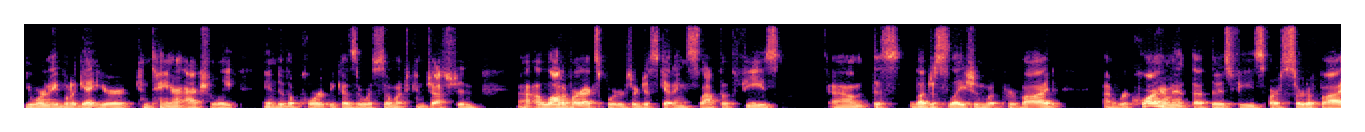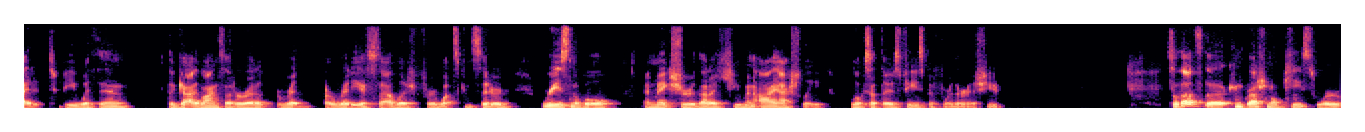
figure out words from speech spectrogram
You weren't able to get your container actually into the port because there was so much congestion. Uh, a lot of our exporters are just getting slapped with fees. Um, this legislation would provide a requirement that those fees are certified to be within the guidelines that are already established for what's considered reasonable and make sure that a human eye actually looks at those fees before they're issued. So that's the congressional piece. We're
